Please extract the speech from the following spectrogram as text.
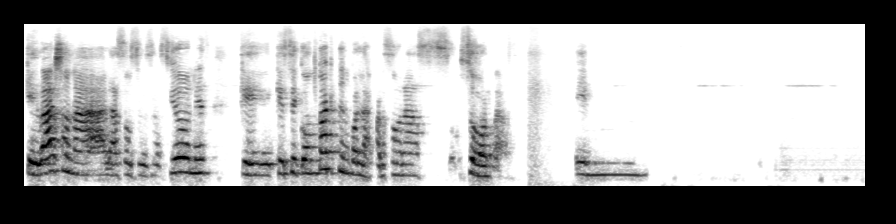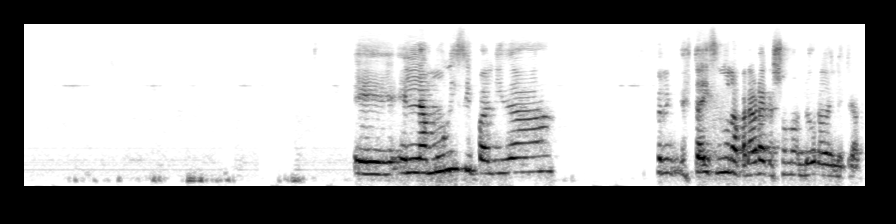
que vayan a las asociaciones, que, se contacten con las personas sordas. Em, eh, en la municipalidad, está diciendo una palabra que yo no logro deletrear.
